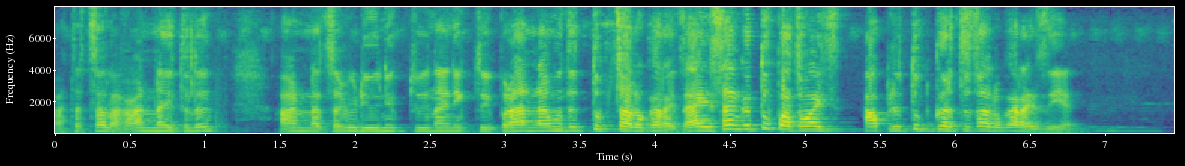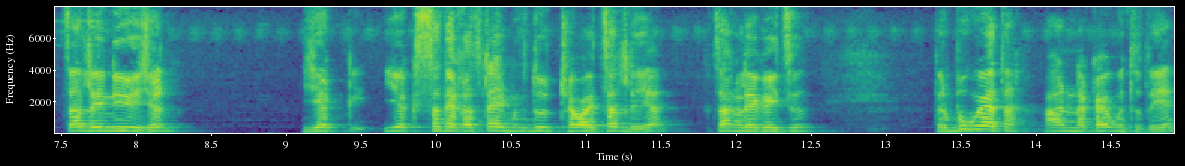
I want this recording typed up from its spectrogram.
आता चला अण्णा इथलं. अण्णाचा व्हिडिओ निघतोय नाही निघतोय पण अण्णा म्हणतो तूप चालू करायचं. आई सांग तुपाचं व्हायचं. आपलं तूप घरचं चालू करायचं या. चाललंय नियोजन. एक एक संध्याकाळचं टायमिंग दूध ठेवायचं चाललंय या. चांगल्या गायचं तर बघूया आता अण्णा काय म्हणत होतं या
